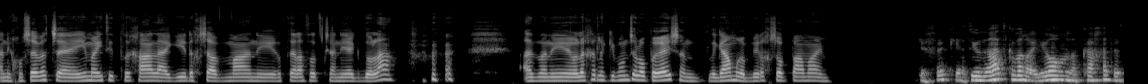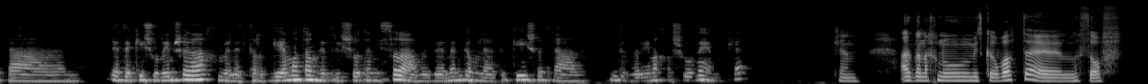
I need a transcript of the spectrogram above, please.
אני חושבת שאם הייתי צריכה להגיד עכשיו מה אני ארצה לעשות כשאני אהיה גדולה, אז אני הולכת לכיוון של אופריישן לגמרי, בלי לחשוב פעמיים. יפה, כי את יודעת כבר היום לקחת את, ה... את הכישורים שלך ולתרגם אותם לדרישות המשרה, ובאמת גם להדגיש את הדברים החשובים, כן? כן. אז אנחנו מתקרבות uh, לסוף,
